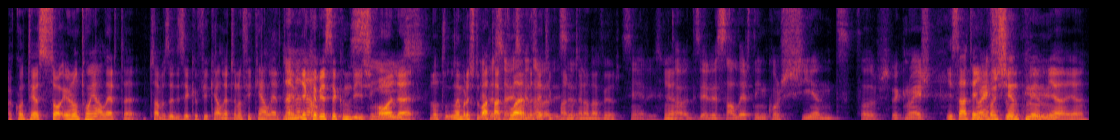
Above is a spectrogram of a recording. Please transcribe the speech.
acontece só, eu não estou em alerta. Tu estavas a dizer que eu fico em alerta, eu não fico em alerta, Não, é a não, minha não. cabeça que me diz, Sim, olha, isso. não te lembras do Bataclan, que mas é tipo, pá, não dizer. tem nada a ver. Sim, era isso que Yeah. eu estava a dizer, esse alerta inconsciente, estás a perceber? Que não és. Exato, Não é inconsciente que- mesmo, yeah, yeah.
